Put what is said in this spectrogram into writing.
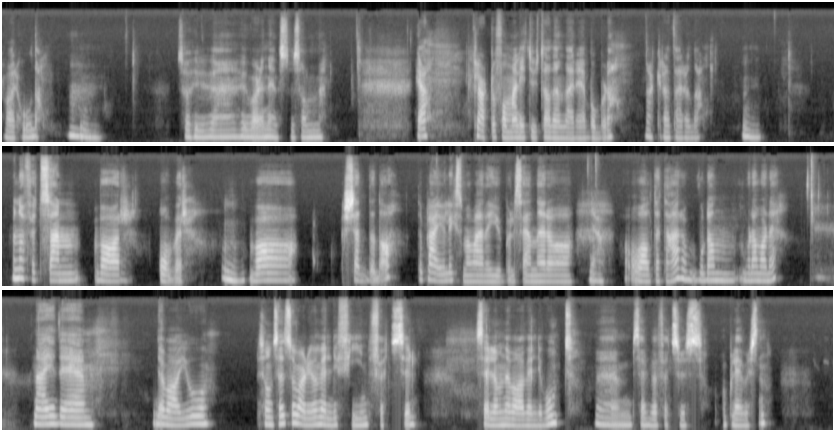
Var hun, da. Mm. Så hun, eh, hun var den eneste som ja, klarte å få meg litt ut av den der bobla akkurat der og da. Mm. Men når fødselen var over, Mm. hva skjedde da? Det pleier jo liksom å være jubelscener og, Ja. Og alt dette her. Hvordan, hvordan var det? Nei, det Det var jo Sånn sett så var det jo en veldig fin fødsel, selv om det var veldig vondt. eh, Selve fødselsopplevelsen.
